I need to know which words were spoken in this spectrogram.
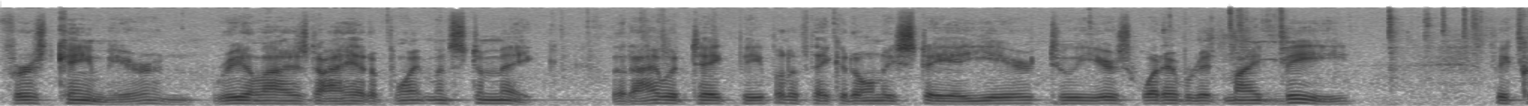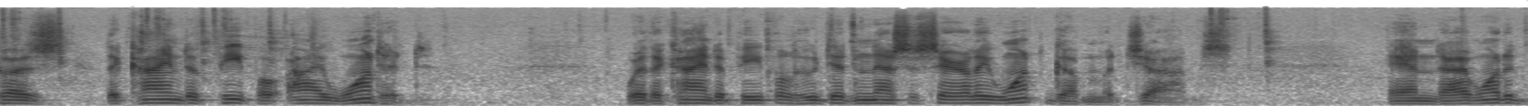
first came here and realized I had appointments to make, that I would take people if they could only stay a year, two years, whatever it might be, because the kind of people I wanted were the kind of people who didn't necessarily want government jobs. And I wanted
